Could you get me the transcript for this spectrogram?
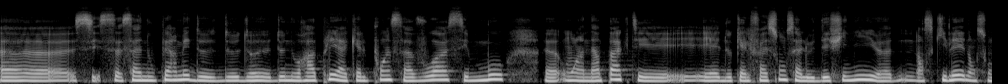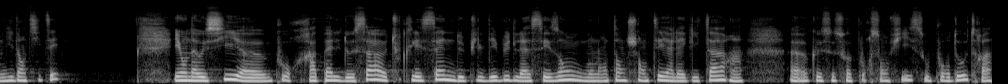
euh, ça, ça, nous permet de, de, de, de, nous rappeler à quel point sa voix, ses mots euh, ont un impact et, et, de quelle façon ça le définit euh, dans ce qu'il est, dans son identité. Et on a aussi, euh, pour rappel de ça, toutes les scènes depuis le début de la saison où on l'entend chanter à la guitare, euh, que ce soit pour son fils ou pour d'autres.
